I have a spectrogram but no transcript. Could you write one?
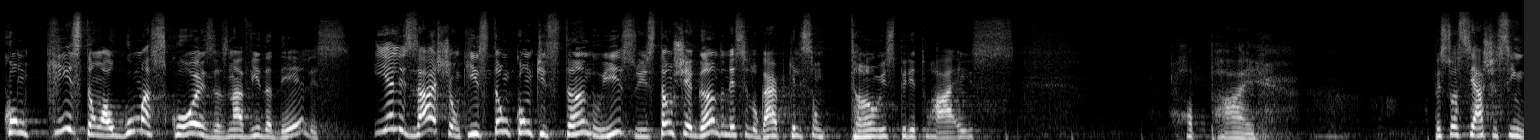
conquistam algumas coisas na vida deles e eles acham que estão conquistando isso, estão chegando nesse lugar porque eles são tão espirituais. Oh, Pai. A pessoa se acha assim,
